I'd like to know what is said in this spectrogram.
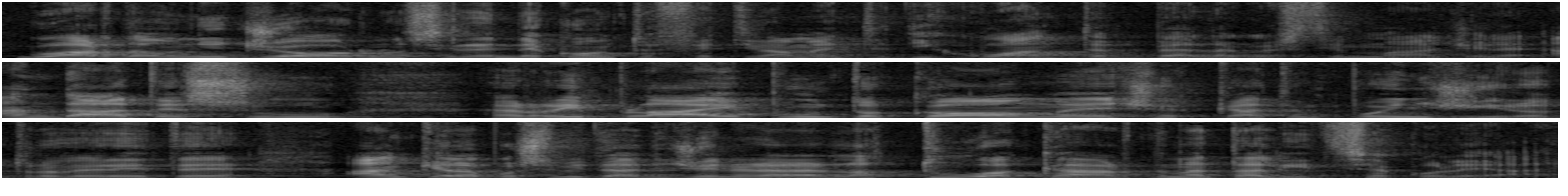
guarda ogni giorno, si rende conto effettivamente di quanto è bella questa immagine. Andate su reply.com e cercate un po' in giro, troverete anche la possibilità di generare la tua card natalizia con le AI.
